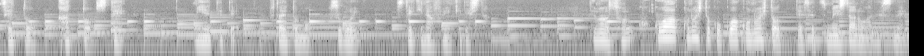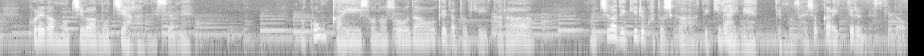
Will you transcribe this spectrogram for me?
セットカットして見えてて2人ともすごい素敵な雰囲気でした。でまあそここはこの人ここはこの人って説明したのがですねこれが餅は餅屋なんですよね、まあ、今回その相談を受けた時からうちはできることしかできないねってもう最初から言ってるんですけど、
